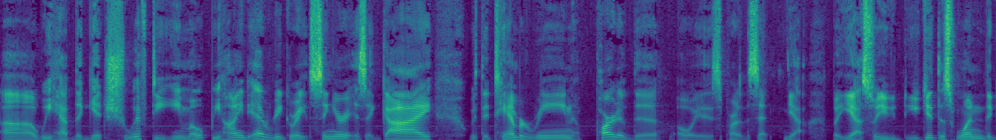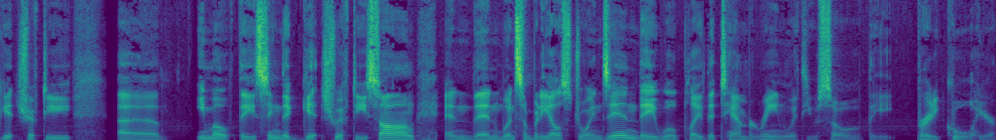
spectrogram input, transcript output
Uh, we have the Get Swifty emote. Behind every great singer is a guy with the tambourine. Part of the oh, it's part of the set. Yeah, but yeah. So you you get this one, the Get Swifty uh, emote. They sing the Get Swifty song, and then when somebody else joins in, they will play the tambourine with you. So they pretty cool here.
